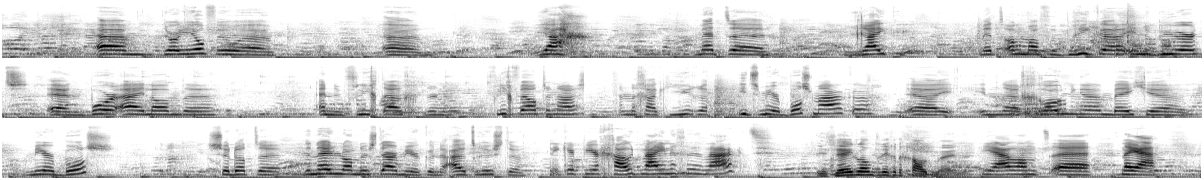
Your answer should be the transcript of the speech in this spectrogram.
ehm, door heel veel, eh, ehm, ja, met eh, rijk, met allemaal fabrieken in de buurt en booreilanden. En een vliegtuig, erna, vliegveld ernaast. En dan ga ik hier eh, iets meer bos maken. Eh, in eh, Groningen een beetje meer bos. Zodat eh, de Nederlanders daar meer kunnen uitrusten. Ik heb hier goudmijnen gemaakt. In Zeeland liggen de goudmijnen. Ja, want eh, nou ja,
